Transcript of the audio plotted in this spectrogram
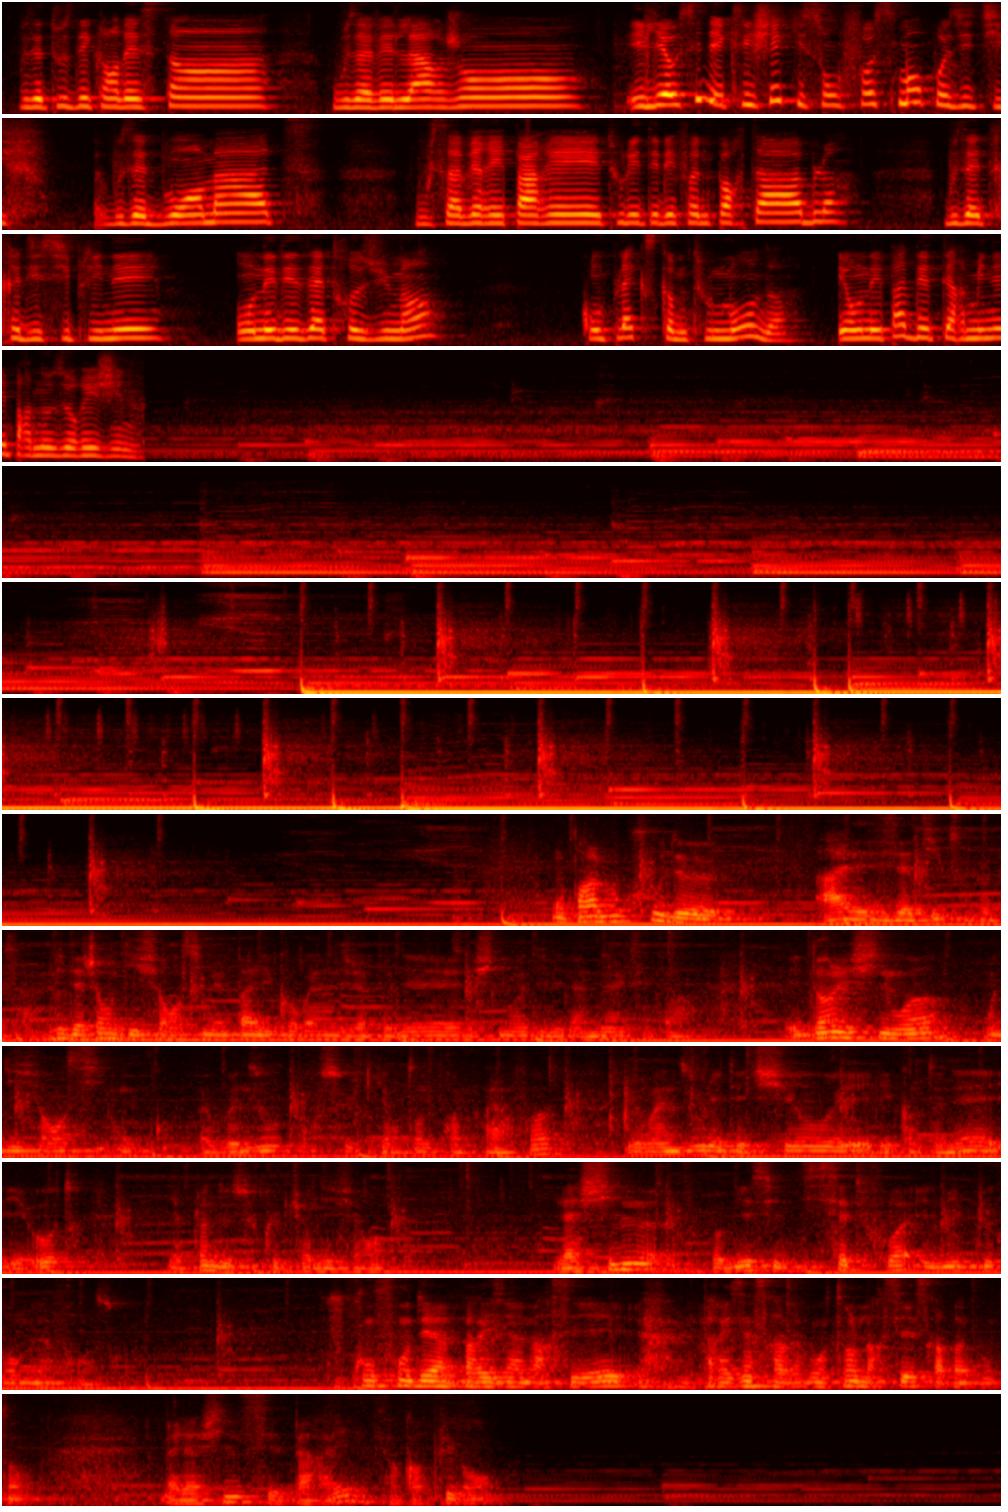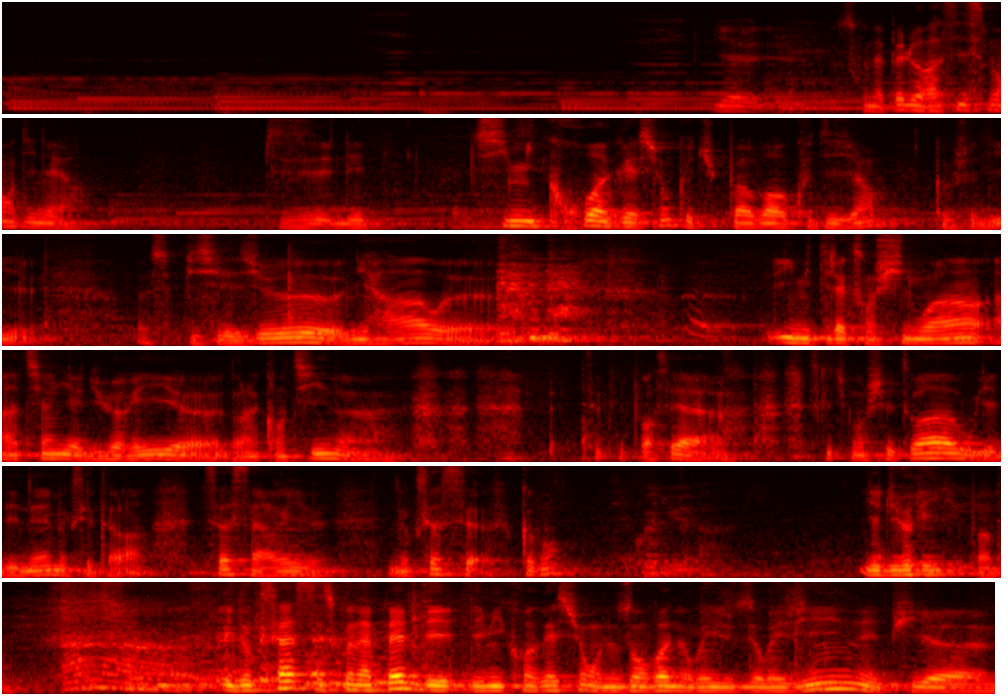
vous êtes tous des clandestins, vous avez de l'argent. Il y a aussi des clichés qui sont faussement positifs. Vous êtes bon en maths, vous savez réparer tous les téléphones portables, vous êtes très discipliné. On est des êtres humains, complexes comme tout le monde, et on n'est pas déterminés par nos origines. Parle beaucoup de Ah, les Asiatiques sont comme ça. Mais déjà, on différencie même pas les Coréens des Japonais, les Chinois des Vietnamiens, etc. Et dans les Chinois, on différencie on, bah, Wenzhou pour ceux qui entendent pour la première fois, le Wenzhou, les Techiao et les Cantonais et autres. Il y a plein de sous-cultures différentes. La Chine, faut pas oublier, c'est 17 fois et demi plus grand que la France. Vous confondez un Parisien et un Marseillais, le Parisien sera pas content, le Marseillais sera pas content. Bah, la Chine, c'est pareil, c'est encore plus grand. Il y a ce qu'on appelle le racisme ordinaire. C'est des petits micro-agressions que tu peux avoir au quotidien, comme je te dis, euh, se pisser les yeux, euh, ni hao, euh, imiter l'accent chinois, ah tiens, il y a du riz dans la cantine, ça te fait penser à ce que tu manges chez toi, où il y a des nems, etc. Ça, ça arrive. Donc ça, c'est... Comment? C'est quoi du il y a du riz, pardon. Et donc ça, c'est ce qu'on appelle des, des microagressions. On nous envoie nos ori- origines, et puis, euh,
